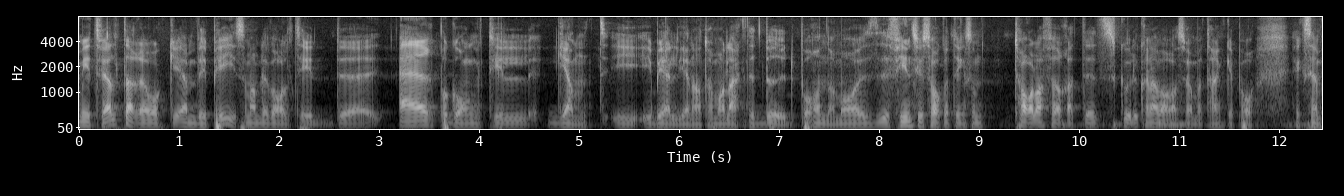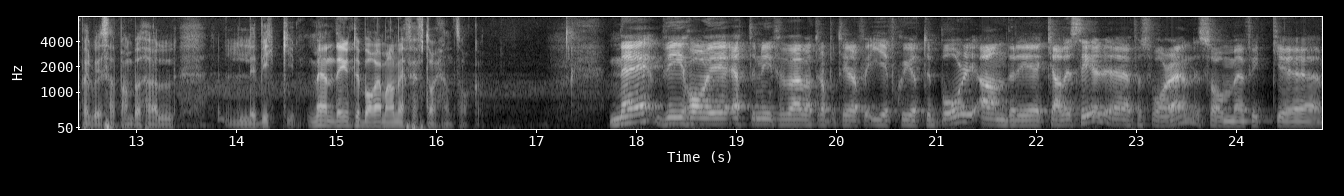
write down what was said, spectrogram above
mittfältare och MVP som han blev vald till eh, är på gång till Gent i, i Belgien att de har lagt ett bud på honom. Och det finns ju saker och ting som talar för att det skulle kunna vara så med tanke på exempelvis att man behöll Lewicki. Men det är ju inte bara i Malmö FF det har hänt saker. Nej, vi har ju ett nyförvärv att rapportera för IFK Göteborg. André Kalliser, eh, försvararen, som eh, fick eh,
